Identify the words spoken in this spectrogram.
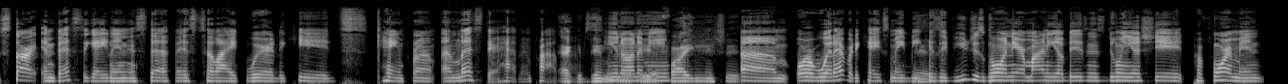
start investigating and stuff as to like where the kids came from unless they're having problems. Academic, you know what I mean? fighting and shit. Um, or whatever the case may be. Yeah. Because if you just go in there minding your business, doing your shit, performing,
